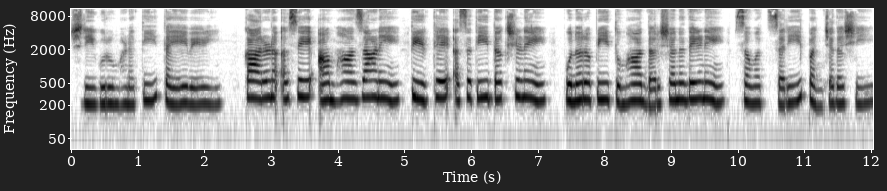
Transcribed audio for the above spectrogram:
श्री गुरु म्हणती तये वेळी. कारण असे आम्हा जाणे तीर्थे असती दक्षिणे पुनरपी तुम्हा दर्शन देणे संवत्सरी पंचदशी.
